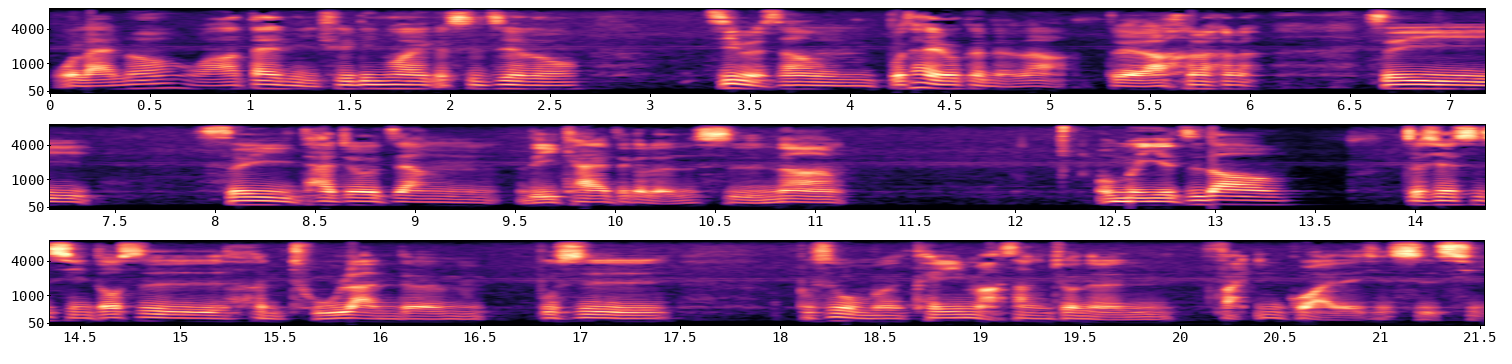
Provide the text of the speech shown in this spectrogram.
我来喽，我要带你去另外一个世界喽。基本上不太有可能啦，对啊。所以，所以他就这样离开这个人世。那我们也知道，这些事情都是很突然的，不是不是我们可以马上就能反应过来的一些事情。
